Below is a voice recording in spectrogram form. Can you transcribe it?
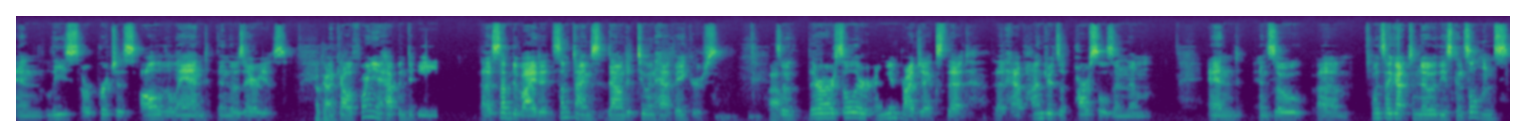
and lease or purchase all of the land in those areas. Okay. And California happened to be uh, subdivided, sometimes down to two and a half acres. Wow. So there are solar and wind projects that that have hundreds of parcels in them, and and so um, once I got to know these consultants,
